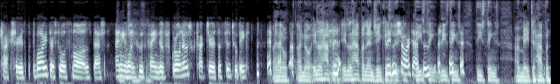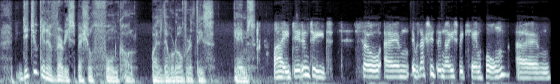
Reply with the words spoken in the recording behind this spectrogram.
track chairs, but the boys are so small that anyone who's kind of grown out of track chairs is still too big. I know, I know. It'll happen. It'll happen, Angie. Because these, thing, these things, these things are made to happen. Did you get a very special phone call while they were over at these games? I did indeed. So um, it was actually the night we came home. Um,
